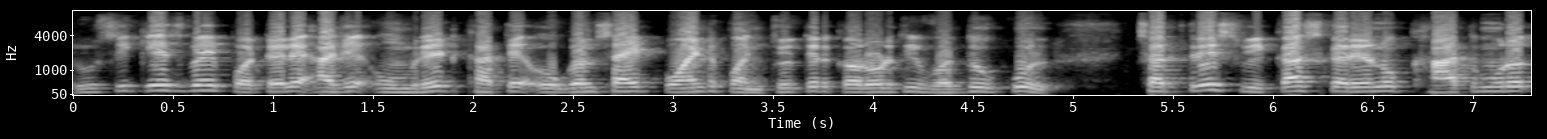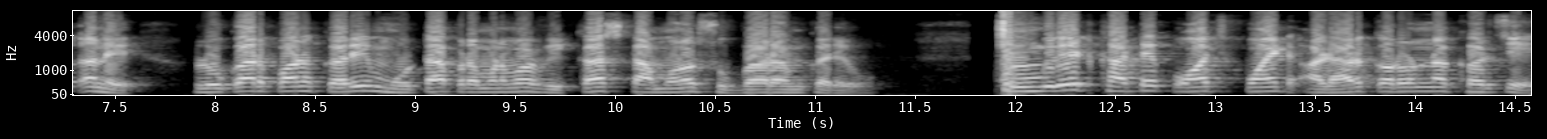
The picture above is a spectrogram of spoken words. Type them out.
ઋષિકેશભાઈ પટેલે આજે ઉમરેઠ ખાતે ઓગણસાઠ પોઈન્ટ પંચોતેર કરોડથી વધુ કુલ છત્રીસ વિકાસ કાર્યનું ખાતમુહૂર્ત અને લોકાર્પણ કરી મોટા પ્રમાણમાં વિકાસ કામોનો શુભારંભ કર્યો. ઉમરેઠ ખાતે પાંચ પોઈન્ટ અઢાર કરોડના ખર્ચે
